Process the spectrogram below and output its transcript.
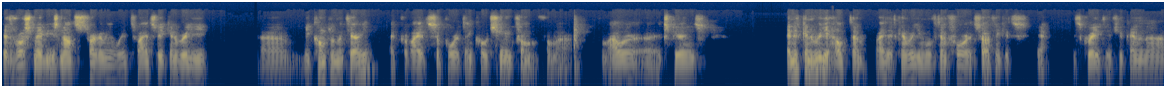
that Roche maybe is not struggling with, right? So you can really uh, be complementary, like provide support and coaching from from uh, from our uh, experience, and it can really help them, right? It can really move them forward. So I think it's yeah, it's great if you can uh,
